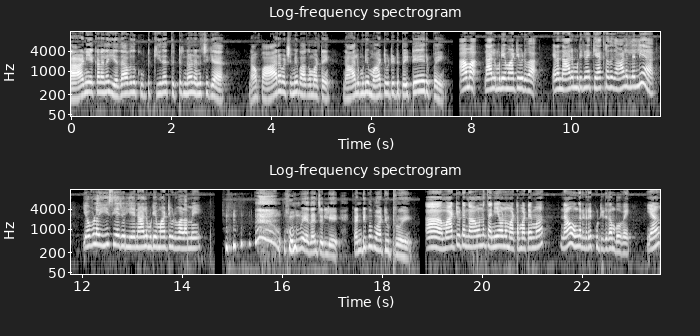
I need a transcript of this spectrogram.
ராணிய காலையில் ஏதாவது கூப்பிட்டு கீதா திட்டுனா நினச்சிக்க. நான் பாரபட்சமே பார்க்க மாட்டேன். நாலு முடிய மாட்டி விட்டுட்டு போயிட்டே இருப்பேன். ஆமா நாலு முடிய மாட்டி விடுவா. ஏன்னா நாலு முடிக்கனா கேட்கறதுக்கு ஆள் இல்லை இல்லையா? எவ்வளோ ஈஸியா சொல்லியே நாலு முடிய மாட்டி விடுவாளாமே? உண்மையை தான் சொல்லி. கண்டிப்பாக மாட்டி விட்டுருவேன். ஆ மாட்டி விட்ட நான் ஒன்றும் தனியாக ஒன்றும் மாட்ட மாட்டேம்மா. நான் உங்க ரெண்டு பேரும் கூட்டிட்டு தான் போவேன். ஏன்?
